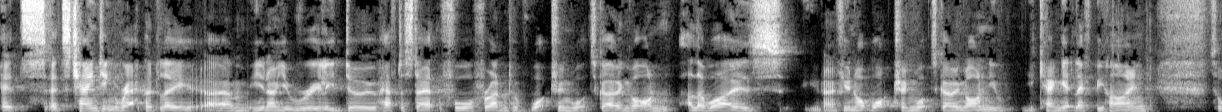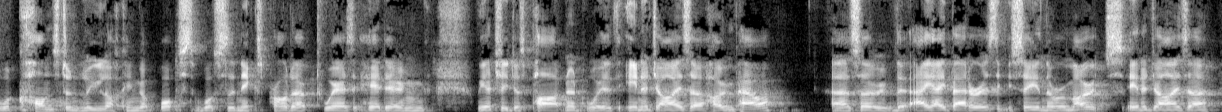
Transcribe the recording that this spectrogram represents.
it's it's changing rapidly. Um, you know, you really do have to stay at the forefront of watching what's going on. Otherwise, you know, if you're not watching what's going on, you you can get left behind. So we're constantly looking at what's what's the next product, where is it heading. We actually just partnered with Energizer Home Power. Uh, so the AA batteries that you see in the remotes, Energizer.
